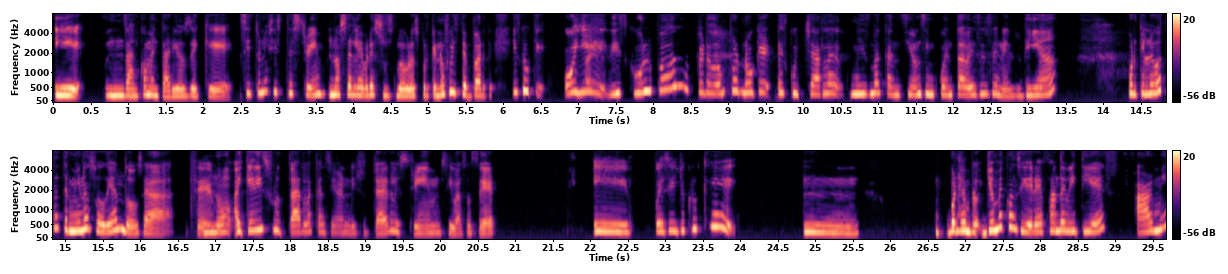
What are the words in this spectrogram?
y dan comentarios de que si tú no hiciste stream, no celebres sus logros porque no fuiste parte. Y es como que, oye, disculpa, perdón por no que escuchar la misma canción 50 veces en el día, porque luego te terminas odiando, o sea, no, hay que disfrutar la canción, disfrutar el stream si vas a hacer. Y pues sí, yo creo que, mm, por ejemplo, yo me consideré fan de BTS, Army,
